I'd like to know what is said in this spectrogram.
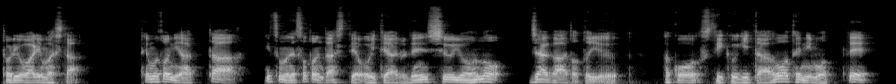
撮り終わりました。手元にあった、いつもね、外に出しておいてある練習用のジャガードというアコースティックギターを手に持って、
